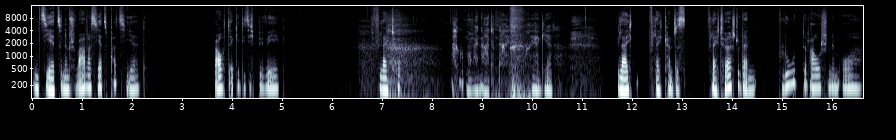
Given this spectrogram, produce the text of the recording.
ins Jetzt und nimmst wahr, was jetzt passiert. Bauchdecke, die sich bewegt. Vielleicht. Ach, guck mal, mein Atem reagiert. Vielleicht, vielleicht kannst es, vielleicht hörst du dein Blutrauschen im Ohr.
